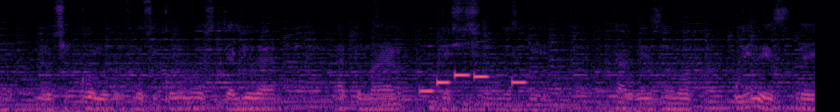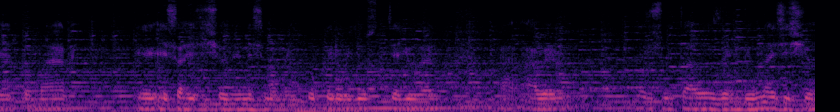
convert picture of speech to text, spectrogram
eh, los psicólogos, los psicólogos te ayudan a tomar decisiones no puedes eh, tomar eh, esa decisión en ese momento, pero ellos te ayudan a, ver los resultados de, una decisión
